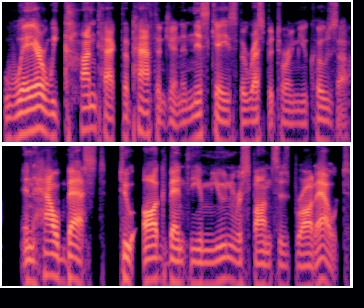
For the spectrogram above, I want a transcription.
where we contact the pathogen, in this case, the respiratory mucosa, and how best to augment the immune responses brought out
